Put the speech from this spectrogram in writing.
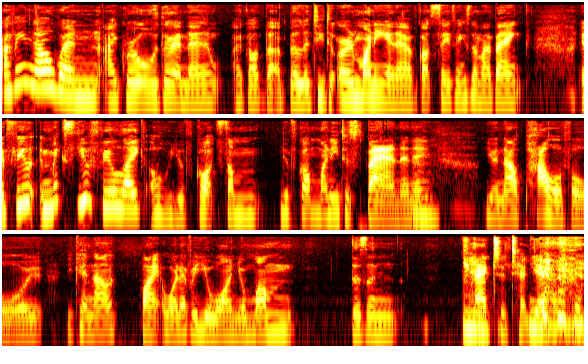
I think now when I grow older and then I got the ability to earn money and I've got savings in my bank, it feel it makes you feel like oh you've got some you've got money to spend and then mm. you're now powerful or you can now buy whatever you want. Your mom doesn't Check to you. yeah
